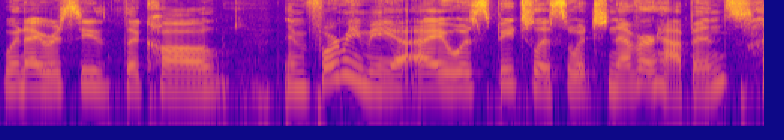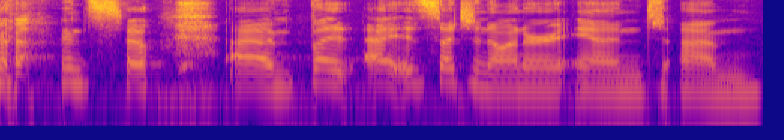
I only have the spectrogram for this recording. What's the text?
when I received the call informing me, I was speechless, which never happens. and so, um, but I, it's such an honor and. Um,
